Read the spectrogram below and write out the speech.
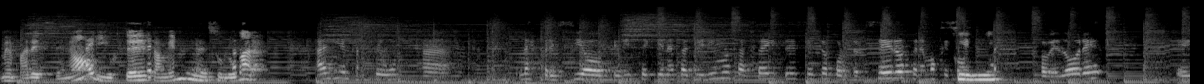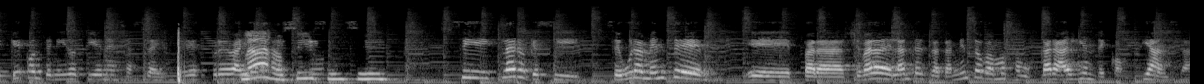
me parece, ¿no? Y ustedes también desde su lugar. alguien hace una, una expresión que dice quienes adquirimos aceites hechos por terceros tenemos que sí. proveedores eh, qué contenido tiene ese aceite es prueba claro sí sí sí. Sí claro que sí. Seguramente eh, para llevar adelante el tratamiento vamos a buscar a alguien de confianza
